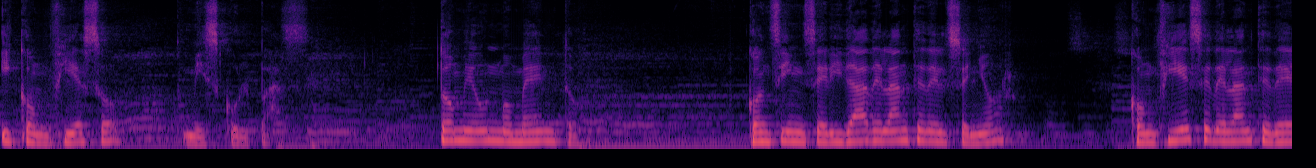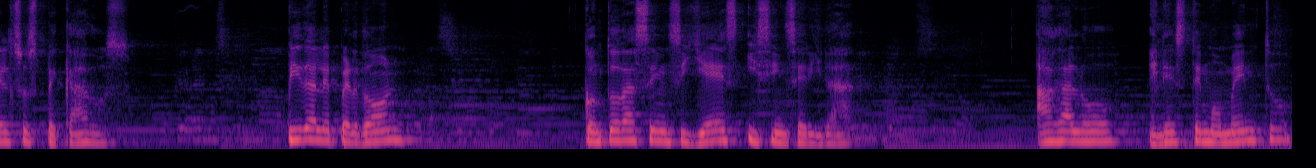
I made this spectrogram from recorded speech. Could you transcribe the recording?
y confieso mis culpas. Tome un momento, con sinceridad delante del Señor, confiese delante de Él sus pecados, pídale perdón con toda sencillez y sinceridad. Hágalo en este momento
